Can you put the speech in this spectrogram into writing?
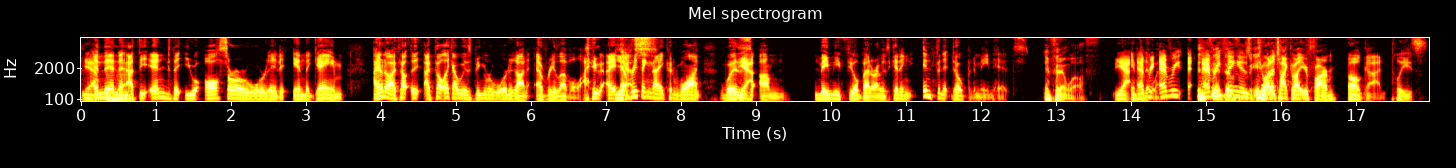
Yeah. And then at the end, that you also are rewarded in the game. I don't know. I felt I felt like I was being rewarded on every level. I, I Yes. everything that I could want was Yeah. um made me feel better. I was getting infinite dopamine hits. Infinite wealth. Yeah, Infinite every wealth. every everything is. dopamine. Do you want to talk about your farm? Oh God, please.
